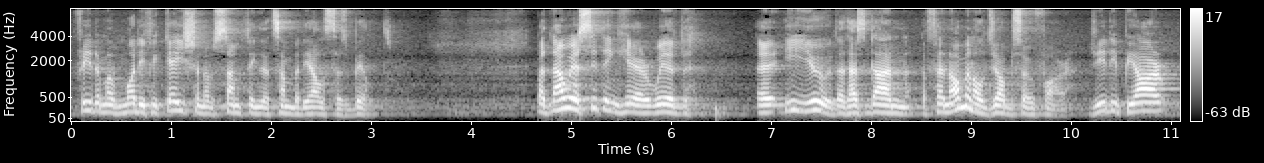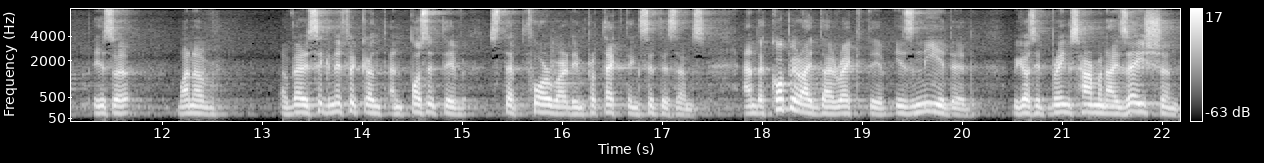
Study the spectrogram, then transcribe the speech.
freedom of modification of something that somebody else has built. But now we're sitting here with an EU that has done a phenomenal job so far. GDPR is a, one of a very significant and positive step forward in protecting citizens. And the copyright directive is needed because it brings harmonization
